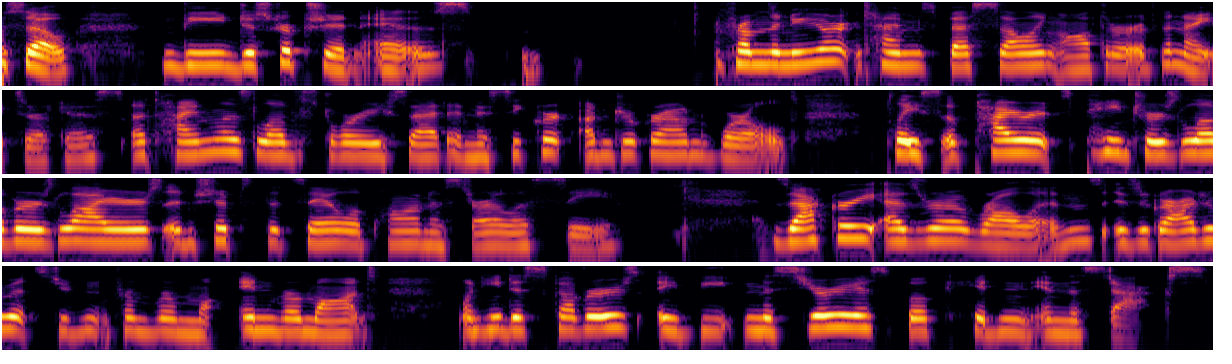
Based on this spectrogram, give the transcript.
So, the description is from the New York Times best-selling author of The Night Circus, a timeless love story set in a secret underground world, a place of pirates, painters, lovers, liars, and ships that sail upon a starless sea. Zachary Ezra Rawlins is a graduate student from Vermont, in Vermont when he discovers a be- mysterious book hidden in the stacks.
